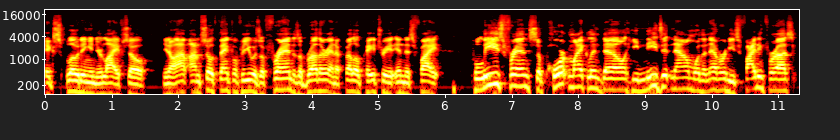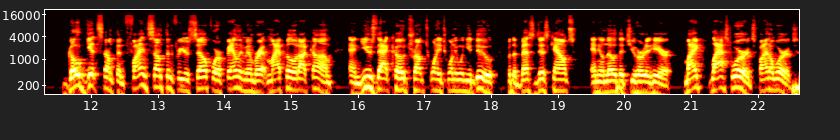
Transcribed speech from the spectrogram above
exploding in your life. So, you know, I- I'm so thankful for you as a friend, as a brother, and a fellow patriot in this fight. Please, friends, support Mike Lindell. He needs it now more than ever. He's fighting for us. Go get something. Find something for yourself or a family member at mypillow.com and use that code Trump2020 when you do for the best discounts. And he'll know that you heard it here. Mike, last words, final words.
